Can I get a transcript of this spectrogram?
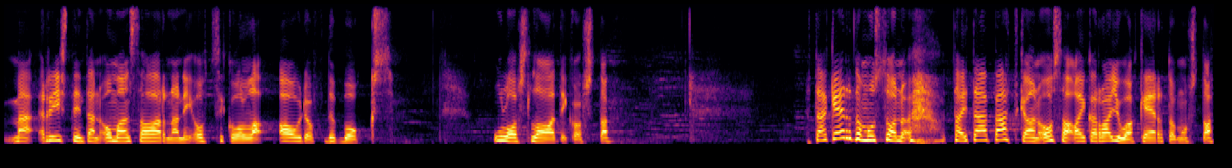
mä ristin tämän oman saarnani otsikolla Out of the Box, ulos laatikosta. Tämä kertomus on, tai tämä pätkä on osa aika rajua kertomusta.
